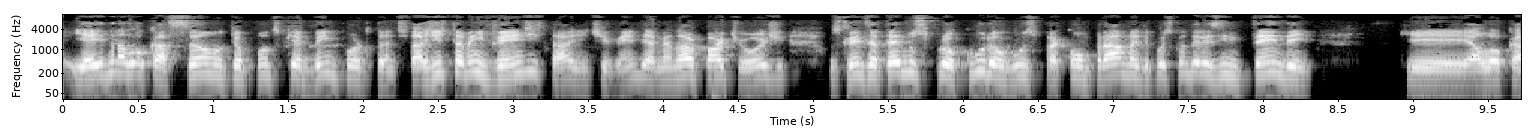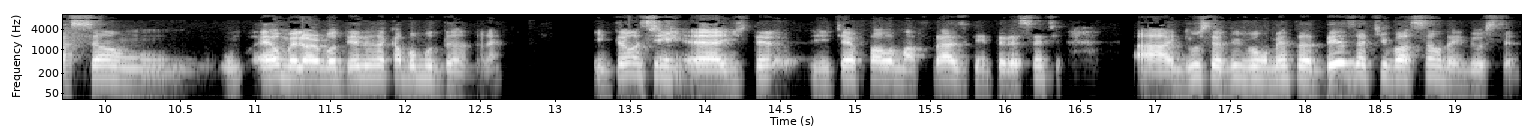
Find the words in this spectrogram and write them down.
E aí na locação tem um ponto que é bem importante. Tá? A gente também vende, tá? A gente vende. A menor parte hoje, os clientes até nos procuram alguns para comprar, mas depois quando eles entendem que a locação é o melhor modelo, eles acabam mudando, né? Então assim, é, a gente a gente fala uma frase que é interessante. A indústria vive um momento da desativação da indústria,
